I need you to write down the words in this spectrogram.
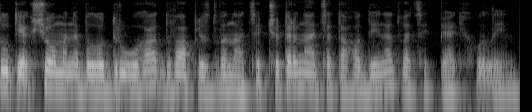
тут, якщо у мене було друга, 2 плюс 12, 14 година 25 хвилин.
